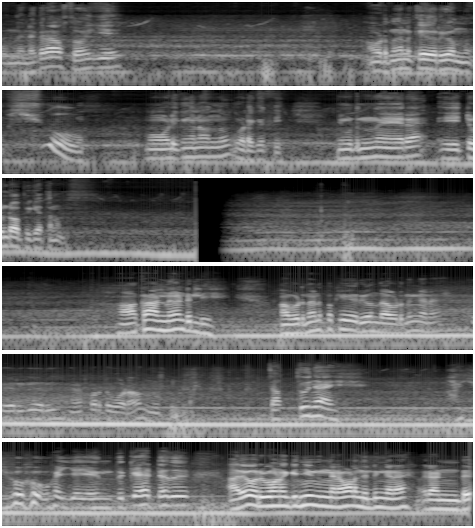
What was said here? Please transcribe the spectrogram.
കുന്നിന്റെ ഒക്കെ ഒരവസ്ഥ നോക്കിയേ നോക്കിയേ. അവിടുന്ന് ഇങ്ങനെ കയറി വന്നു. ശ്ശൂ. മോളിക്ക് ഇങ്ങനെ വന്ന് ഇവിടേക്ക് എത്തി ഇവിടുന്ന് നേരെ ഏറ്റവും ടോപ്പിക്ക് എത്തണം. ആ കണ്ണ് കണ്ടില്ലേ? അവിടുന്നാണ് ഇപ്പൊ കയറി വന്നത്. അവിടുന്ന് ഇങ്ങനെ കയറി കയറി ഇങ്ങനെ പുറത്ത് പോടാ വന്നു. ചത്തു ഞാൻ. അയ്യോ അയ്യ എന്ത് കേറ്റത് അത് ഒരു പോണെങ്കിൽ ഇങ്ങനെ വളഞ്ഞിട്ട് ഇങ്ങനെ രണ്ട്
